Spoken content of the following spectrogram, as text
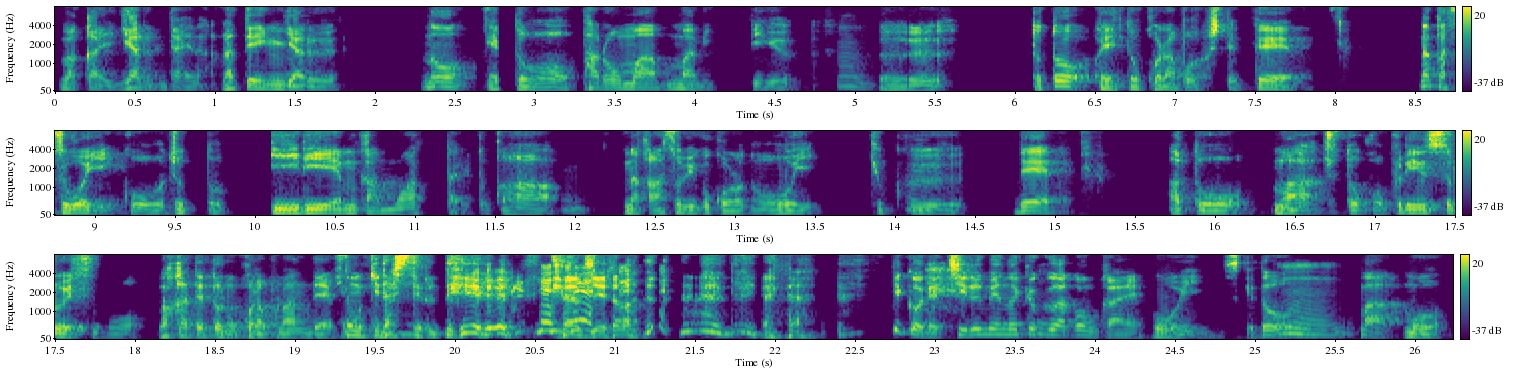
若いギャルみたいな、ラテンギャルの、えっと、パロママミっていう人と、えっと、コラボしてて、なんかすごい、こう、ちょっと EDM 感もあったりとか、うん。なんか遊び心の多い曲で、あと、まあ、ちょっとこう、プリンス・ロイスも若手とのコラボなんで、本気出してるっていう。感じの。結構ね、チルめの曲が今回多いんですけど、うん。まあ、もう、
